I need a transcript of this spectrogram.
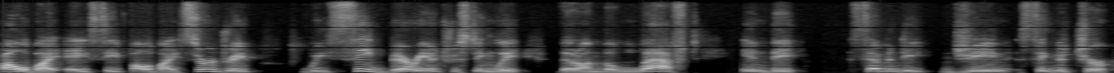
followed by AC, followed by surgery, we see very interestingly that on the left in the 70 gene signature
